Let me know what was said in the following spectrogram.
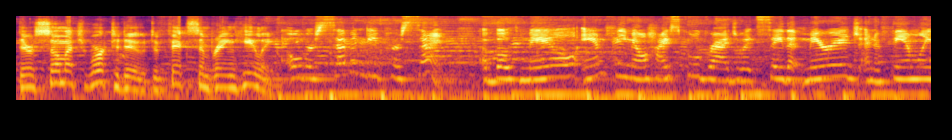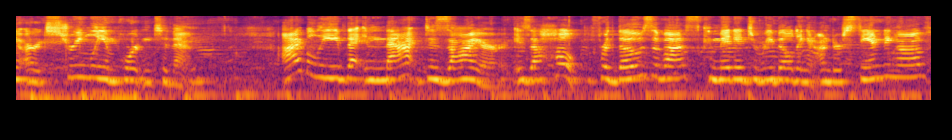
There's so much work to do to fix and bring healing. Over 70% of both male and female high school graduates say that marriage and a family are extremely important to them. I believe that in that desire is a hope for those of us committed to rebuilding an understanding of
